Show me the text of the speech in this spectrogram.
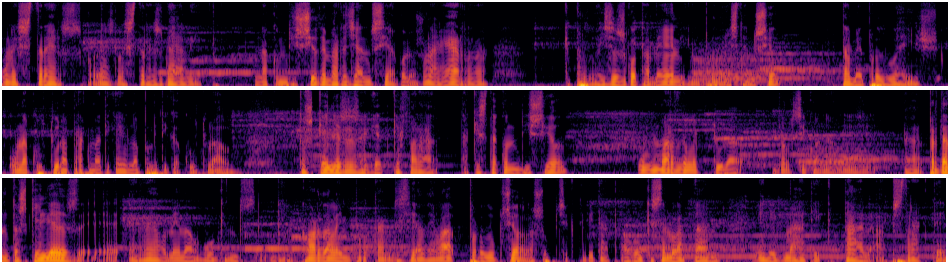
un estrès, com és l'estrès bèl·lic, una condició d'emergència, com és una guerra, que produeix esgotament i que produeix tensió, també produeix una cultura pragmàtica i una política cultural. Tosquelles és aquest que farà d'aquesta condició un marc de lectura del psicoanàlisi Eh, per tant, Tosquella és, eh, és realment algú que ens recorda la importància de la producció de la subjectivitat, algú que sembla tan enigmàtic, tan abstracte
